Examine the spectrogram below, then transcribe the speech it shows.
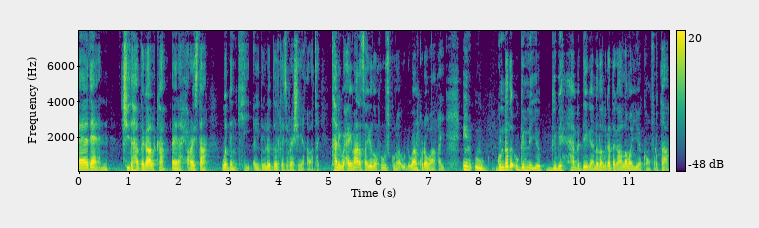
aadaan jidaha dagaalka ayna xoreystaan wadankii ay dowladda dalkaasi ruushia ay qabatay. Tani waxay imaanaysaa iyadoo ruushkuna uu dhowaan ku dhawaaqay in uu gundhada u gelinayo gebi ahaanba deegaanada laga dagaalamayo ee koonfurta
